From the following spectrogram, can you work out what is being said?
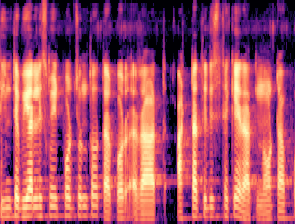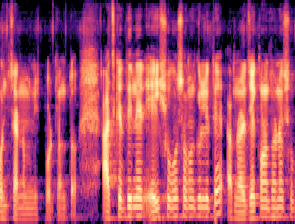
তিনটে বিয়াল্লিশ মিনিট পর্যন্ত, তারপর রাত আটটা তিরিশ থেকে রাত নটা পঞ্চান্ন মিনিট পর্যন্ত। আজকের দিনের এই শুভ সময়গুলিতে আপনারা যে কোনো ধরনের শুভ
